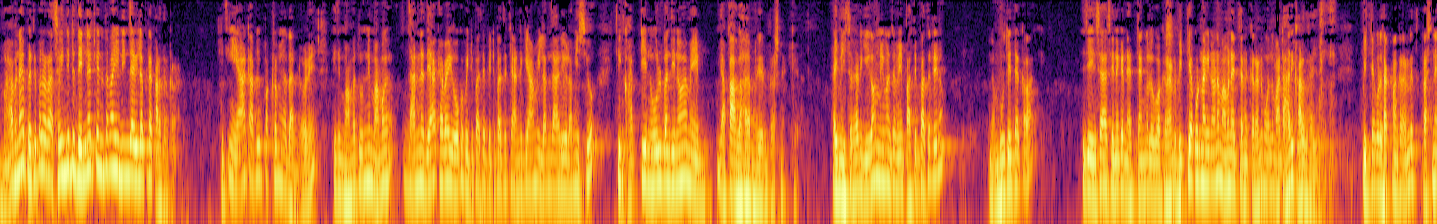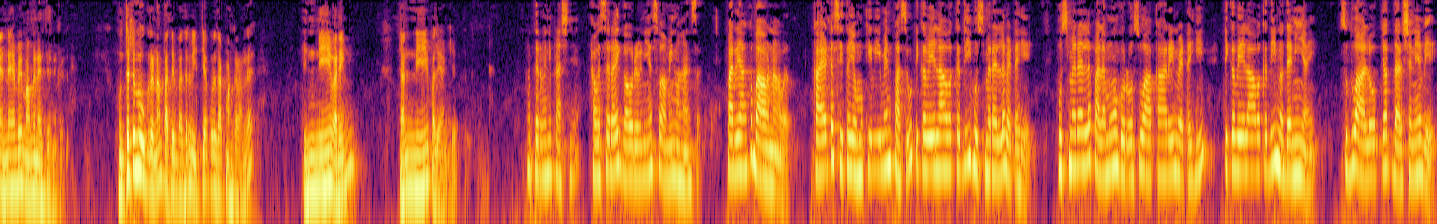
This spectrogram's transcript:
භාවනාවේ ප්‍රතිඵල රස විඳින්න දෙන්නේ නැති වෙන තමයි නිින්ද ඇවිල්ලා අපිට කරදර කරන්නේ. ඉතින් එයාට අපි උපක්‍රමය හදන්න ඕනේ. ඉතින් මම දුන්නේ මම දන්න දෙයක්. හැබැයි ඕක පිටිපස්සේ පිටිපස්සට යන්න ගියාම ඉලන්දාරියෝ ළමිස්සියෝ ඉතින් කට්ටිය නූල් බඳිනවා මේ යකා ගහලා මරන ප්‍රශ්නයක් කියලා. ඇයි මේ ඉස්සරහට ගිය ගමන් මේ මනස මේ පස්සේ පස්සට එනවා. නම් භූතෙක් දැක්කවා. ඉතින් ඒ නිසා සෙනක නැත්තන් වල ඕවා කරන්න පිටිය කොට නගිනවනම් මම නැත්තන කරන්න මොකද මට හරි කරදරයි. පිටිය කොට සක්මන් කරන්න ප්‍රශ්නයක් නැහැ හැබැයි මම නැත්තනක. මුද්දටම උග්‍ර නම් පස්සෙන් පස්සට පිටිය කොට සක්මන් කරන්න එන්නේ වරෙන් යන්නේ ඵලයන් කිය. හතරවෙනි ප්‍රශ්නය. අවසරයි ගෞරවනීය ස්වාමින් වහන්සේ. පර්යංක භාවනාව. කයට සිත යොමු කිරීමෙන් පසු ටික වේලාවකදී හුස්ම රැල්ල වැටහේ. හුස්ම රැල්ල පළමුව ගොරෝසු ආකාරයෙන් වැටහි ටික වේලාවකදී නොදැනී යයි. සුදු ආලෝකයක් දැర్శණය වේ.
